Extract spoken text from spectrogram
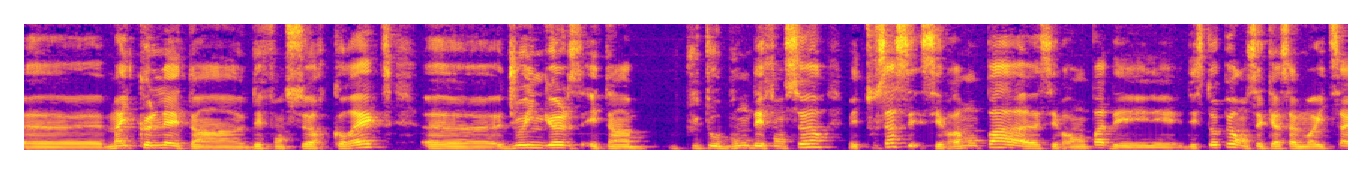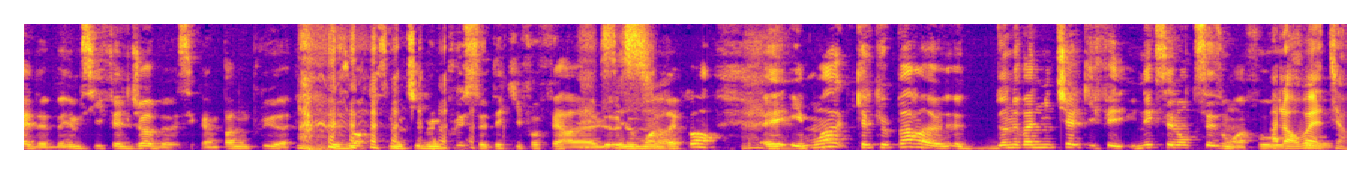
euh, Mike Conley est un défenseur correct, Joe Ingles est un plutôt bon défenseur, mais tout ça c'est vraiment pas c'est vraiment pas des, des stoppers. On sait qu'Hassan Whiteside, ben, même s'il fait le job, c'est quand même pas non plus euh, le joueur qui se motive le plus dès qu'il faut faire euh, le, le moindre effort. Et, et, moi, quelque part, Donovan Mitchell qui fait une excellente saison. Hein, faut, Alors ouais, tiens,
